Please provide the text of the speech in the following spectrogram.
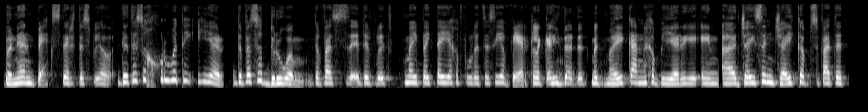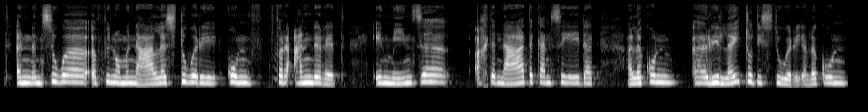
binne in Baxter te speel. Dit is 'n groot eer. Dit was 'n droom. Dit was dit het my by tye gevoel dit is 'n werklikheid dat dit met my kan gebeur en uh, Jason Jacobs wat dit in in so 'n fenominale storie kon verander het en mense agterna te kan sê dat hulle kon uh, relate tot die storie. Hulle kon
